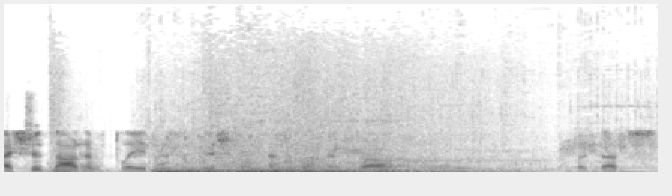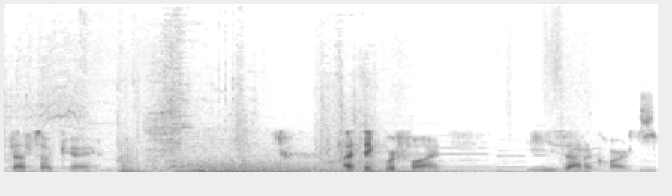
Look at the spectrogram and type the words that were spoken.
I should not have played this additional Tentacle Exile, but that's that's okay. I think we're fine. He's out of cards.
